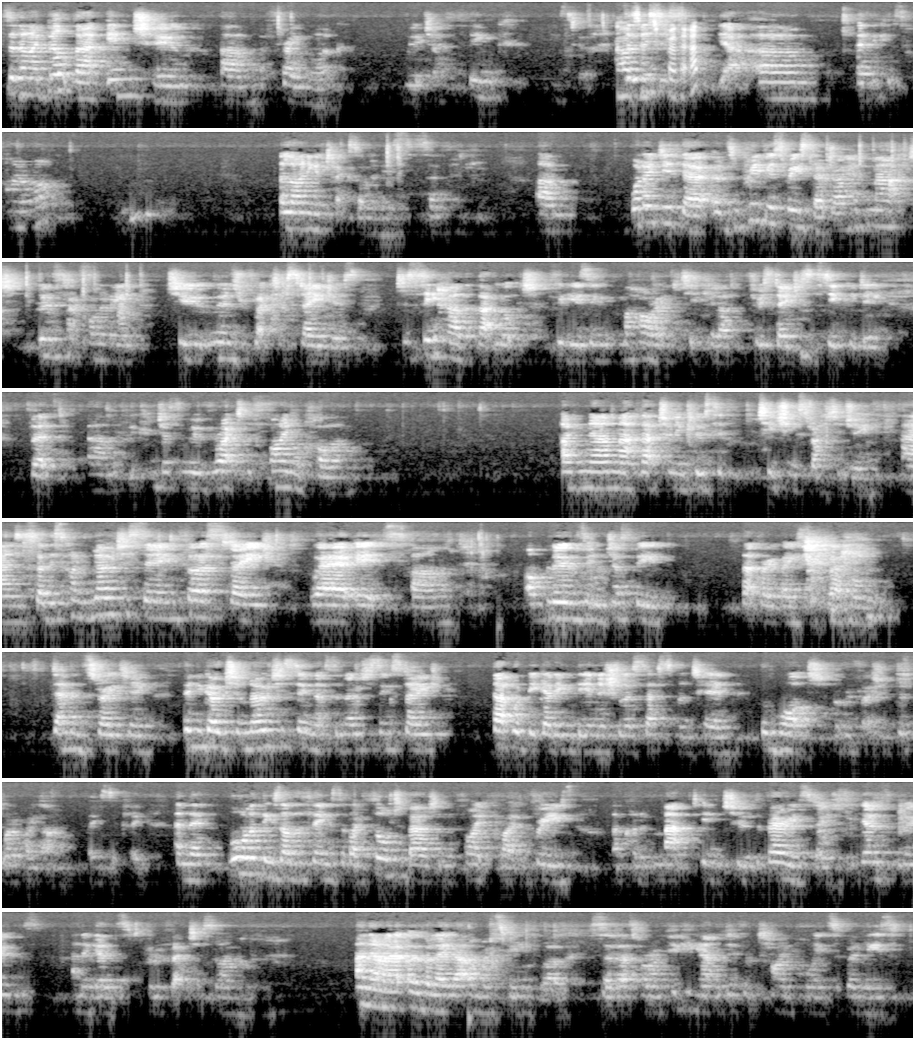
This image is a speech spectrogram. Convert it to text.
So then I built that into um, a framework, which I think is Oh, So is this further up? yeah, um, I think it's higher up. Aligning of taxonomies, so thank you. Um, what I did there, and some previous research, I had mapped Bloom's taxonomy to Moon's reflective stages to see how that, that looked for using Mahara in particular through stages of CPD. But um, if we can just move right to the final column. I've now mapped that to an inclusive teaching strategy. And so this kind of noticing first stage where it's um, on Bloom's, it would just be that very basic level, demonstrating. Then you go to noticing, that's the noticing stage. That would be getting the initial assessment in, the what, the reflection, just what have I done, basically. And then all of these other things that I've thought about in the fight, flight and freeze are kind of mapped into the various stages against Bloom's and against the reflective side. And then I overlay that on my screen work. So that's where I'm picking out the different time points when these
